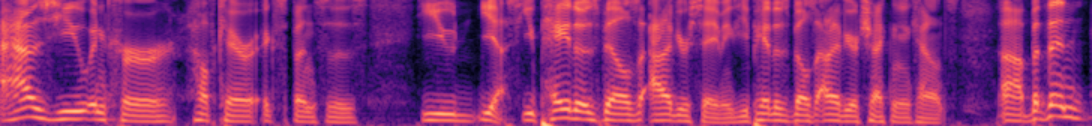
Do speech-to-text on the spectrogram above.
as you incur healthcare expenses, you yes, you pay those bills out of your savings, you pay those bills out of your checking accounts, uh, but then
